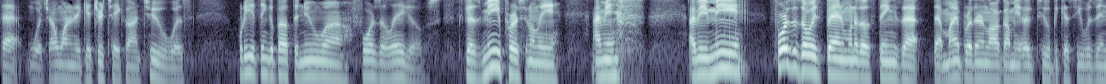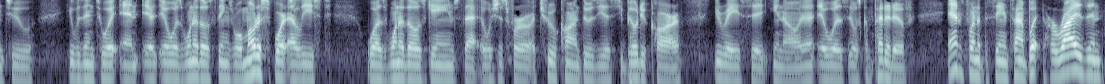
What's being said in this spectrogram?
that which I wanted to get your take on too was what do you think about the new uh, Forza Legos? Because me personally, I mean, I mean me, Forza's always been one of those things that that my brother-in-law got me hooked to because he was into he was into it, and it, it was one of those things. Well, Motorsport at least was one of those games that it was just for a true car enthusiast. You build your car, you race it, you know, and it was it was competitive and fun at the same time. But Horizon,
